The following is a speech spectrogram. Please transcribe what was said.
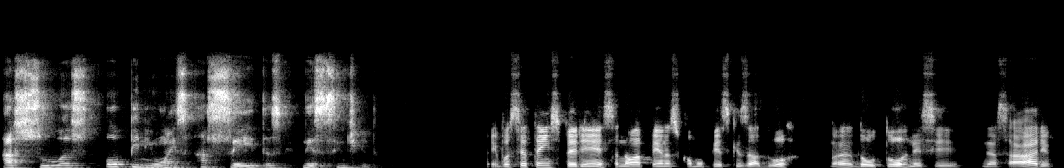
as suas opiniões aceitas nesse sentido. E você tem experiência não apenas como pesquisador, né, doutor nesse, nessa área,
